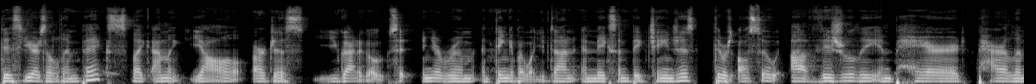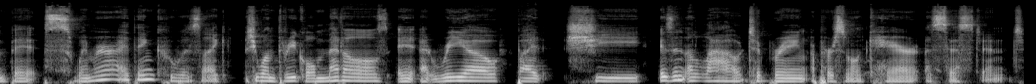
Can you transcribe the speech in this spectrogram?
this year's Olympics, like I'm like, y'all are just, you got to go sit in your room and think about what you've done and make some big changes. There was also a visually impaired Paralympic swimmer, I think, who was like, she won three gold medals at Rio, but she isn't allowed to bring a personal care assistant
